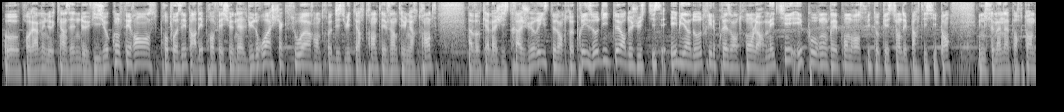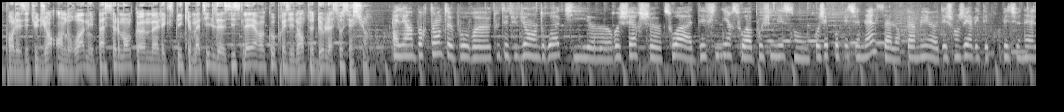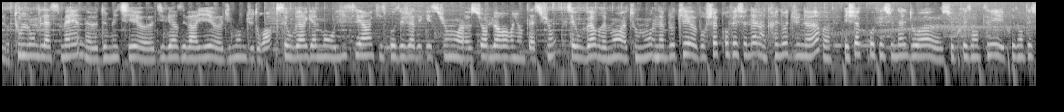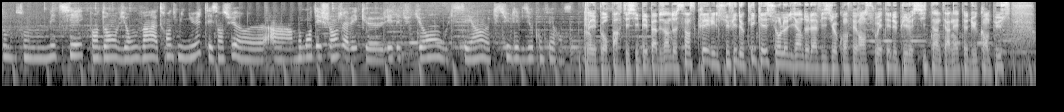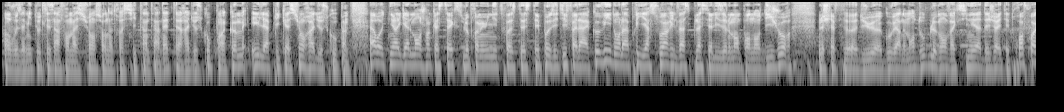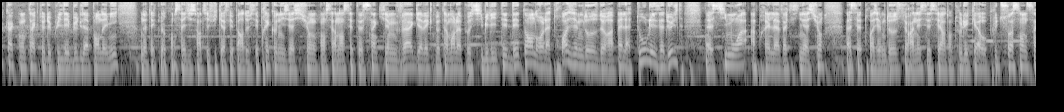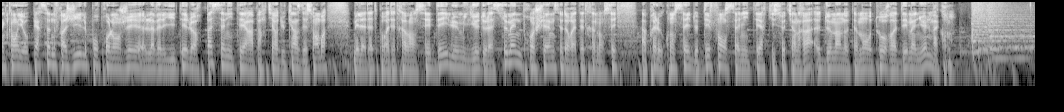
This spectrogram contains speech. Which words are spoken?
Au programme, une quinzaine de visioconférences proposées par des professionnels du droit chaque soir entre 18h30 et 21h30. Avocats, magistrats, juristes d'entreprise, auditeurs de justice et bien d'autres, ils présenteront leur métier et pourront répondre ensuite aux questions des participants. Une semaine importante pour les étudiants en droit, mais pas seulement comme l'explique Mathilde Zisler, coprésidente de l'association. Elle est importante pour euh, tout étudiant en droit qui euh, recherche euh, soit à définir, soit à peaufiner son projet professionnel. Ça leur permet d'échanger avec des professionnels tout le long de la semaine, de métiers divers et variés du monde du droit. C'est ouvert également aux lycéens qui se posent déjà des questions sur leur orientation. C'est ouvert vraiment à tout le monde. On a bloqué pour chaque professionnel un créneau d'une heure et chaque professionnel doit se présenter et présenter son, son métier pendant environ 20 à 30 minutes et s'ensuit un moment d'échange avec les étudiants ou lycéens qui suivent les visioconférences. Et pour participer, pas besoin de s'inscrire, il suffit de cliquer sur le lien de la visioconférence souhaitée depuis le site internet du campus. On vous a mis toutes les informations sur notre site internet radioscoop.com et l'application Radioscoop. À retenir également Jean Castex, le premier ministre testé positif à la Covid. On l'a appris hier soir, il va se placer à l'isolement pendant dix jours. Le chef euh, du euh, gouvernement doublement vacciné a déjà été trois fois cas contact depuis le début de la pandémie. Notez que le conseil scientifique a fait part de ses préconisations concernant cette cinquième vague avec notamment la possibilité d'étendre la troisième dose de rappel à tous les adultes euh, six mois après la vaccination. Cette troisième dose sera nécessaire dans tous les cas aux plus de 65 ans et aux personnes fragiles pour prolonger la validité de leur passe sanitaire à partir du 15 décembre. Mais la date pourrait être avancée dès le milieu de la semaine prochaine. Ça devrait être annoncé après le Conseil de défense sanitaire qui se tiendra demain notamment autour d'Emmanuel Macron.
